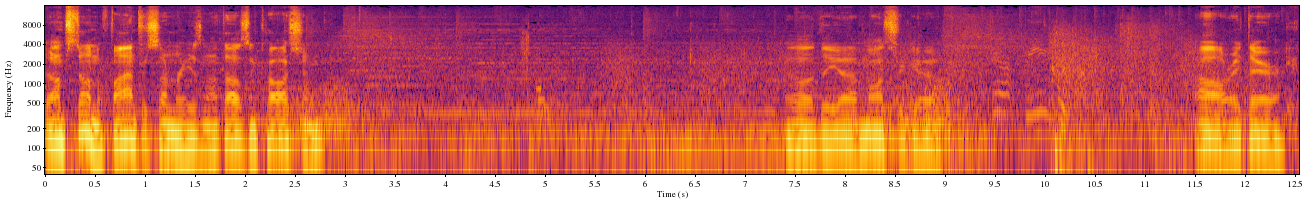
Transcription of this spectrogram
I'm still in the fine for some reason. I thought I was in caution. Oh, the uh, monster go. Oh, right there. Idiot.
